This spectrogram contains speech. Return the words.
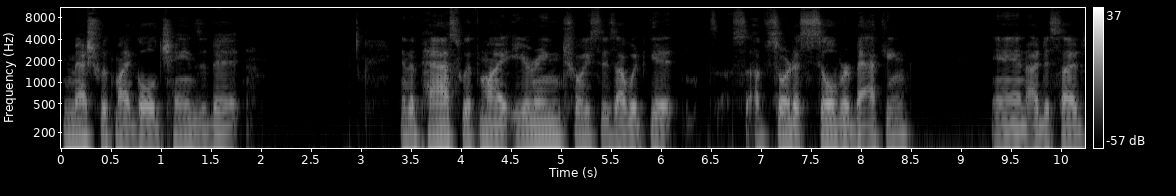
mesh with my gold chains a bit in the past with my earring choices, I would get a sort of silver backing. And I decided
